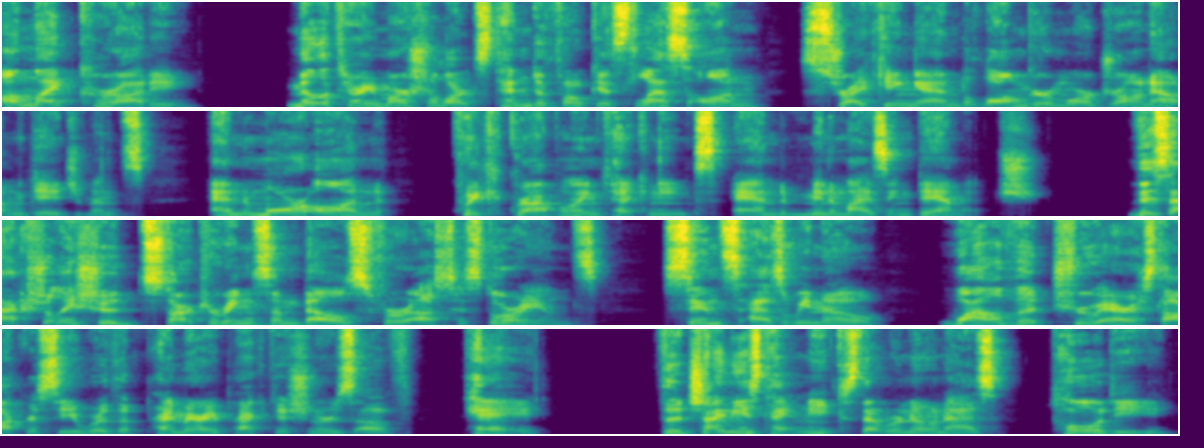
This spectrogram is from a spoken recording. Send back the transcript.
Unlike karate, military martial arts tend to focus less on striking and longer, more drawn out engagements, and more on quick grappling techniques and minimizing damage. This actually should start to ring some bells for us historians, since, as we know, while the true aristocracy were the primary practitioners of Te, the Chinese techniques that were known as Todi,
